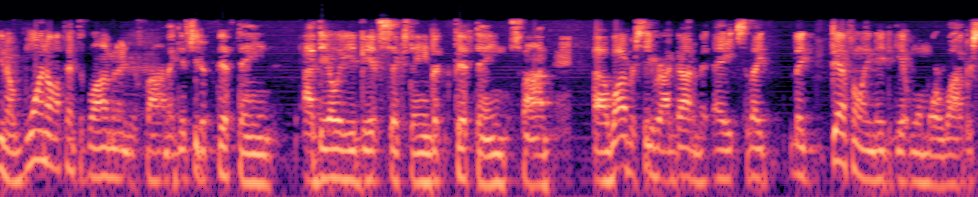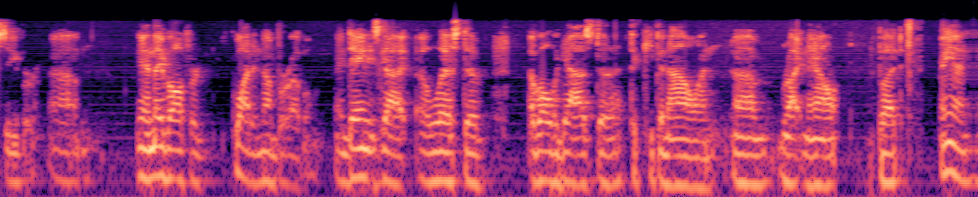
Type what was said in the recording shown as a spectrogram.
you know one offensive lineman and you're fine. That gets you to 15. Ideally, you'd be at 16, but 15 is fine. Uh, wide receiver, I got him at eight, so they they definitely need to get one more wide receiver, um, and they've offered quite a number of them. And Danny's got a list of of all the guys to to keep an eye on um, right now. But man,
